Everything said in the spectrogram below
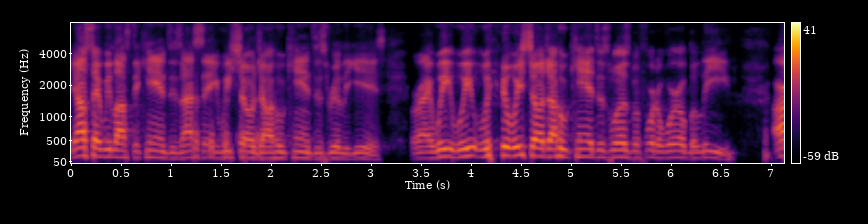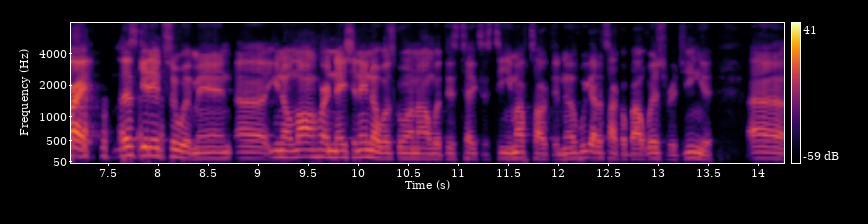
Y'all say we lost to Kansas. I say we showed y'all who Kansas really is. Right? We we we, we showed y'all who Kansas was before the world believed. All right, let's get into it, man. Uh, you know, Longhorn Nation, they know what's going on with this Texas team. I've talked enough. We got to talk about West Virginia. Uh,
